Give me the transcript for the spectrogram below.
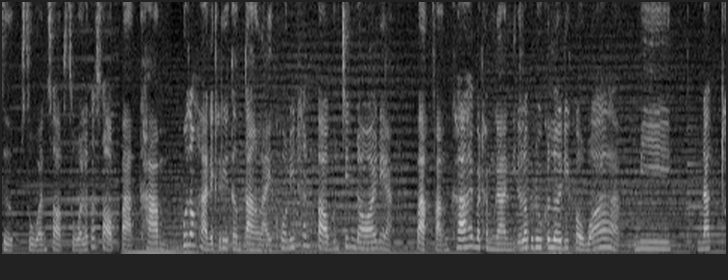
สืบสวนสอบสวนแล้วก็สอบปากคำผู้ต้องหาในคดีต่างๆ หลายคนที่ท่านเปาบุญจิ้นน้อยเนี่ย ปากฝังข้าให้มาทำงานนี้เดี๋ยวเราไปดูกันเลยดีกว่าว่า มีนักโท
